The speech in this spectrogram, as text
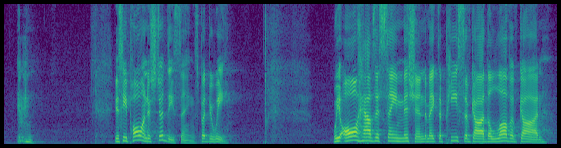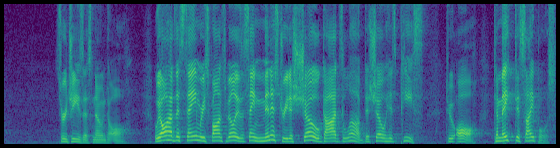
you see, Paul understood these things, but do we? We all have this same mission to make the peace of God, the love of God, through Jesus known to all. We all have the same responsibility, the same ministry to show God's love, to show his peace to all, to make disciples.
